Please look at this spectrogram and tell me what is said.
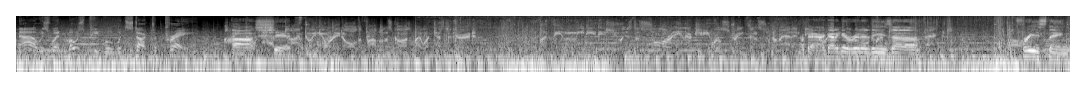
Now is when most people would start to pray. Oh shit. Time to enumerate all the problems caused by what just occurred. But the immediate issue is the solar energy will strengthen Superman and Okay, I gotta get rid of these uh freeze things.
